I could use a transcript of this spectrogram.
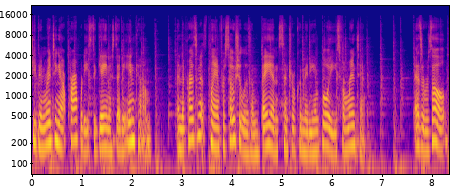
She'd been renting out properties to gain a steady income, and the president's plan for socialism banned Central Committee employees from renting. As a result,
